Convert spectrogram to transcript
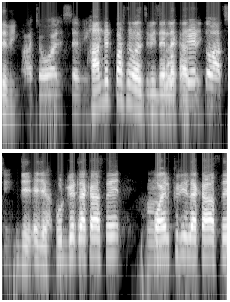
সেভিং আচ্ছা লেখা আছে। তো আছে জি এই যে ফুড গ্রেড লেখা আছে হুম, অয়েল ফ্রি লেখা আছে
